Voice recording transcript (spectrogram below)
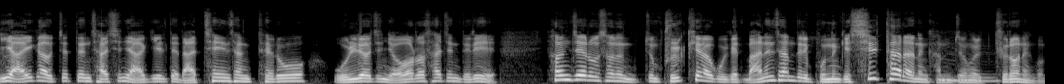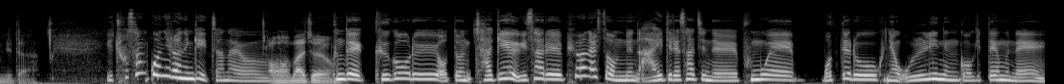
이 아이가 어쨌든 자신이 아기일 때 나체인 상태로 올려진 여러 사진들이 현재로서는 좀 불쾌하고 이게 많은 사람들이 보는 게 싫다라는 감정을 음. 드러낸 겁니다. 이 초상권이라는 게 있잖아요. 어, 맞아요. 근데 그거를 어떤 자기의 의사를 표현할 수 없는 아이들의 사진을 부모의 멋대로 그냥 올리는 거기 때문에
